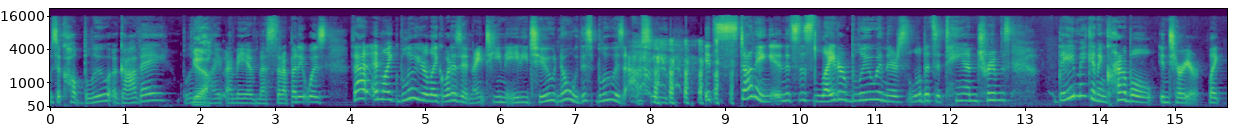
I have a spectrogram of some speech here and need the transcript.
was it called Blue Agave? Blue. Yeah. I, I, may have messed it up, but it was that and like blue. You're like, what is it? 1982? No, this blue is absolutely. it's stunning, and it's this lighter blue, and there's little bits of tan trims. They make an incredible interior. Like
